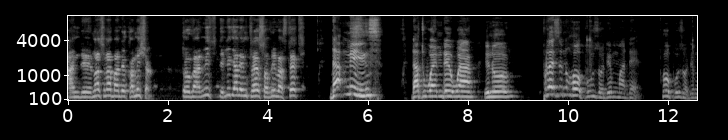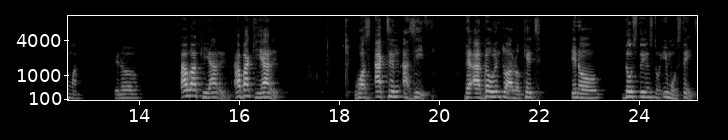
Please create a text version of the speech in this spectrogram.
and the National Boundary Commission to overreach the legal interests of River State That means that when they were, you know, pressing Hope Uzodinma there, Hope Uzodinma, you know, Abba Kiarin, Abba Kiarin was acting as if they are going to allocate, you know, those things to Imo State.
